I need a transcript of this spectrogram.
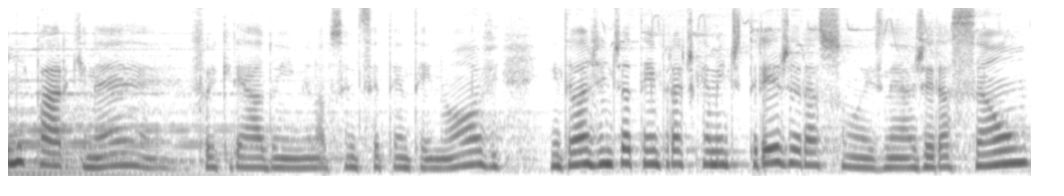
Como o parque né, foi criado em 1979, então a gente já tem praticamente três gerações. Né? A geração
